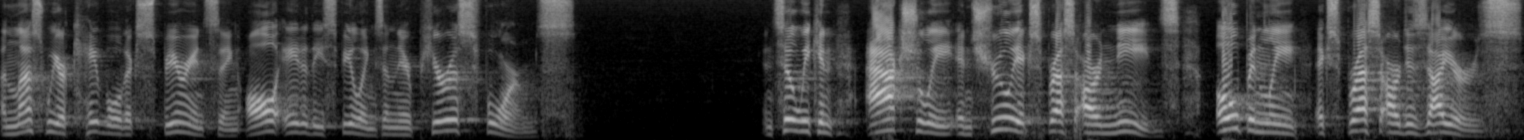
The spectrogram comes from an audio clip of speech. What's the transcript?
unless we are capable of experiencing all eight of these feelings in their purest forms, until we can actually and truly express our needs, openly express our desires,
